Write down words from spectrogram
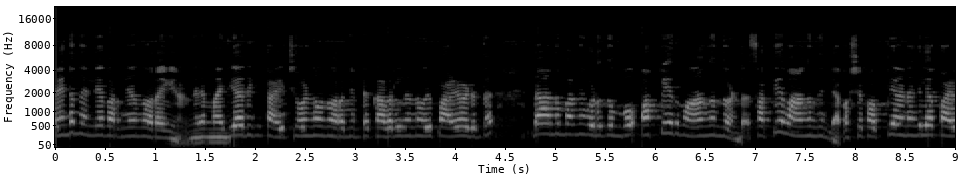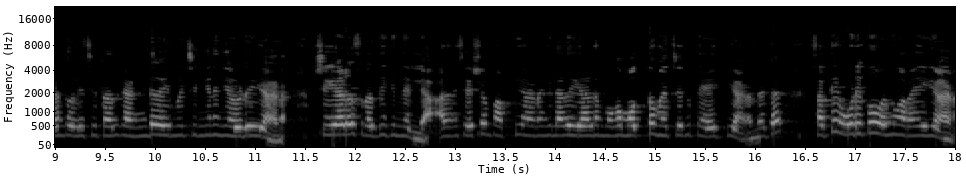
വേണ്ടെന്നല്ലേ പറഞ്ഞതെന്ന് പറയുകയാണ്. അന്നേരം മര്യാദയ്ക്ക് കഴിച്ചോളണമെന്ന് പറഞ്ഞിട്ട് കവറിൽ നിന്ന് ഒരു പഴം എടുത്ത് ഇതാന്ന് പറഞ്ഞു കൊടുക്കുമ്പോൾ പപ്പി അത് വാങ്ങുന്നുണ്ട്. സത്യ വാങ്ങുന്നില്ല. പക്ഷെ പപ്പി ആണെങ്കിൽ പഴം തൊലിച്ചിട്ട് അത് രണ്ട് കൈ വെച്ച് ഇങ്ങനെ ഞെടുകയാണ്. പക്ഷെ ഇയാൾ ശ്രദ്ധിക്കുന്നില്ല. അതിനുശേഷം പപ്പി ആണെങ്കിൽ അത് ഇയാളുടെ മുഖം മൊത്തം വെച്ചങ്ങ് തേക്കുകയാണ്. എന്നിട്ട് സത്യ ഓടിക്കോ എന്ന് പറയുകയാണ്.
